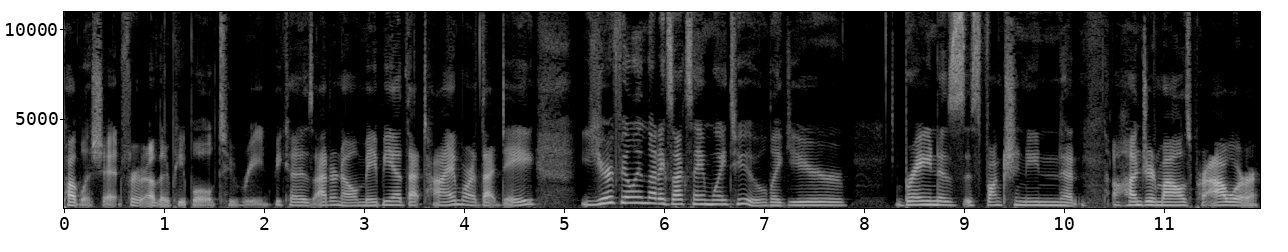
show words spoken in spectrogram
publish it for other people to read because I don't know, maybe at that time or at that day, you're feeling that exact same way too. Like your brain is is functioning at 100 miles per hour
